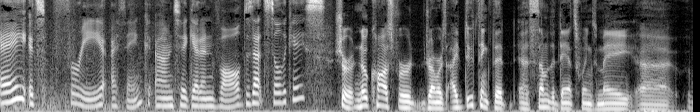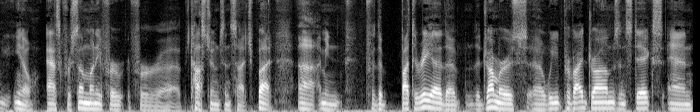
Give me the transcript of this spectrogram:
A, it's free, I think, um, to get involved. Is that still the case? Sure, no cost for drummers. I do think that uh, some of the dance wings may, uh, you know, ask for some money for for uh, costumes and such. But uh, I mean, for the bateria, the the drummers, uh, we provide drums and sticks and.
